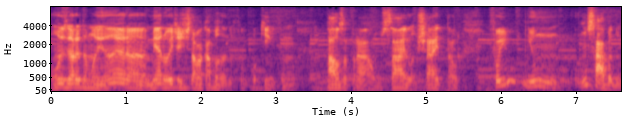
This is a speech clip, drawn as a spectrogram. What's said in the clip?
11 horas da manhã, era meia-noite a gente tava acabando. Foi um pouquinho, com pausa para almoçar e lanchar e tal. Foi em um, um sábado.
